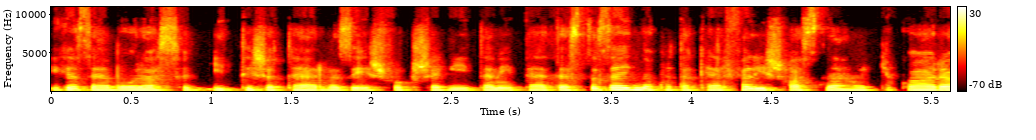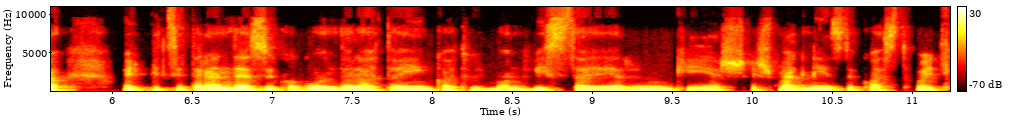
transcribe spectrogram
igazából az, hogy itt is a tervezés fog segíteni. Tehát ezt az egy napot akár fel is használhatjuk arra, hogy picit rendezzük a gondolatainkat, úgymond visszaérünk, és, és megnézzük azt, hogy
